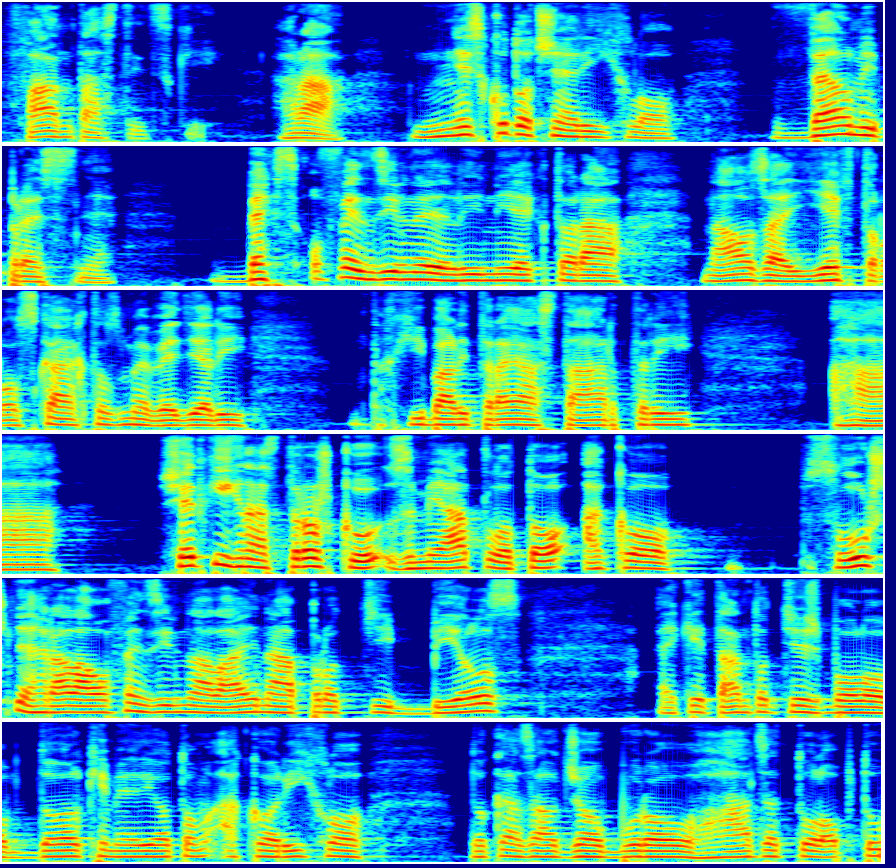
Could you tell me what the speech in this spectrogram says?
fantastický. Hrá neskutočne rýchlo, veľmi presne, bez ofenzívnej línie, ktorá naozaj je v troskách, to sme vedeli, chýbali traja startry a Všetkých nás trošku zmiatlo to, ako slušne hrala ofenzívna lajna proti Bills, aj keď tamto tiež bolo do veľkej miery o tom, ako rýchlo dokázal Joe Burrow hádzať tú loptu,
